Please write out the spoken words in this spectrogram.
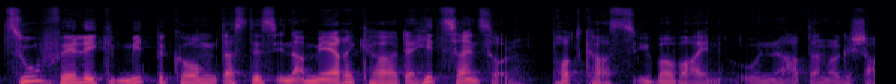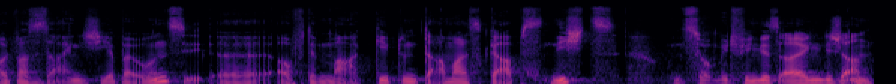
zufällig mitbekommen, dass das in Amerika der Hit sein soll. Podcasts über Wein und habe dann mal geschaut, was es eigentlich hier bei uns äh, auf dem Markt gibt und damals gab es nichts und somit fing es eigentlich an.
